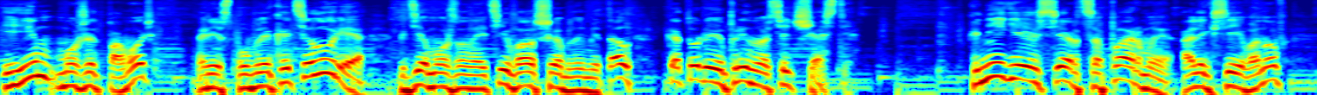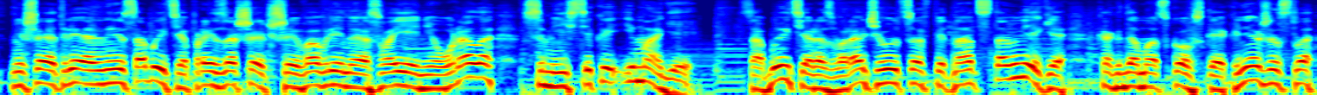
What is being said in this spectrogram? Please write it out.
И им может помочь Республика Телурия, где можно найти волшебный металл, который приносит счастье. В книге «Сердце Пармы» Алексей Иванов мешает реальные события, произошедшие во время освоения Урала, с мистикой и магией. События разворачиваются в 15 веке, когда Московское княжество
